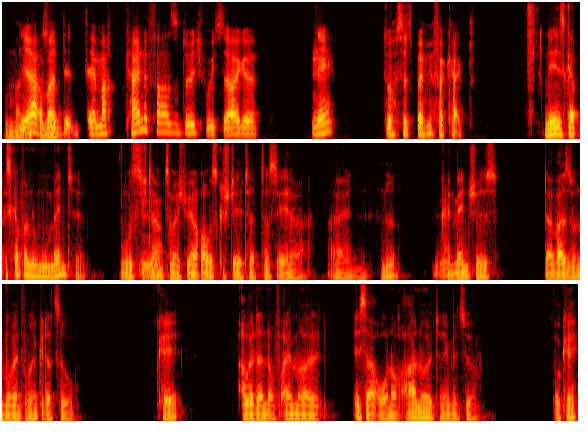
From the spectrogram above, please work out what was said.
wo man Ja, aber also d der macht keine Phase durch, wo ich sage: „Ne, du hast jetzt bei mir verkackt.“ Ne, es gab es gab ja nur Momente, wo es sich Ja. dann zum Beispiel herausgestellt hat, dass er ein ne, kein Mhm. Mensch ist. Da war so 'n Moment, wo man gedacht so: „Okay.“ Aber dann auf einmal ist er auch noch Arnold, dann denke ich mir so: „Okay.“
